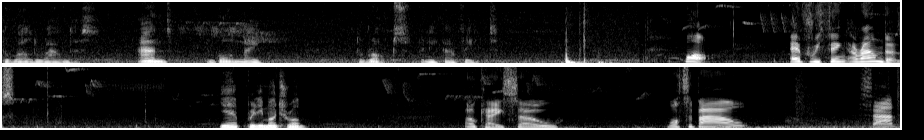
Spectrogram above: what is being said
the world around us, and, importantly, the rocks beneath our feet. What? Everything around us? Yeah, pretty much, Rob. Okay, so what about sand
